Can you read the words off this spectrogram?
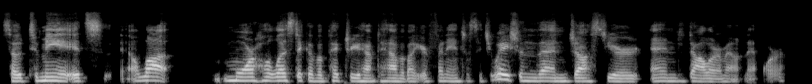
So to me, it's a lot more holistic of a picture you have to have about your financial situation than just your end dollar amount net worth.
